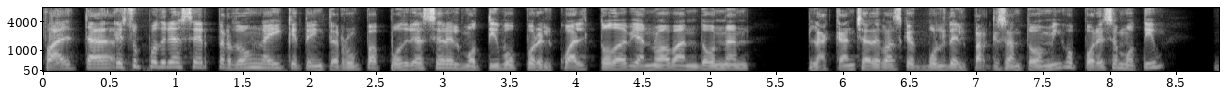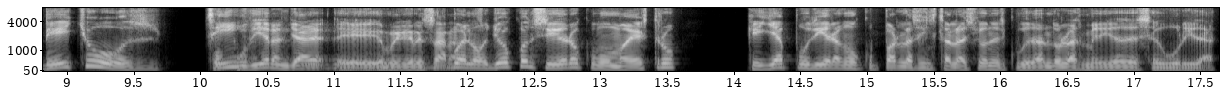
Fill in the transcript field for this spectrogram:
Falta... Eso podría ser, perdón ahí que te interrumpa, podría ser el motivo por el cual todavía no abandonan la cancha de básquetbol del Parque Santo Domingo, por ese motivo. De hecho, sí. O pudieran ya eh, regresar. Bueno, yo considero como maestro que ya pudieran ocupar las instalaciones cuidando las medidas de seguridad.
